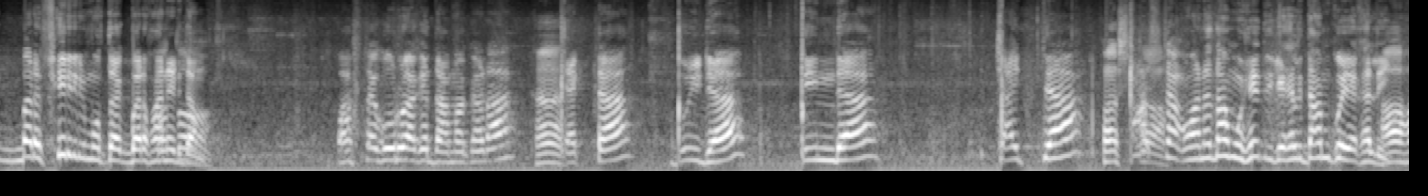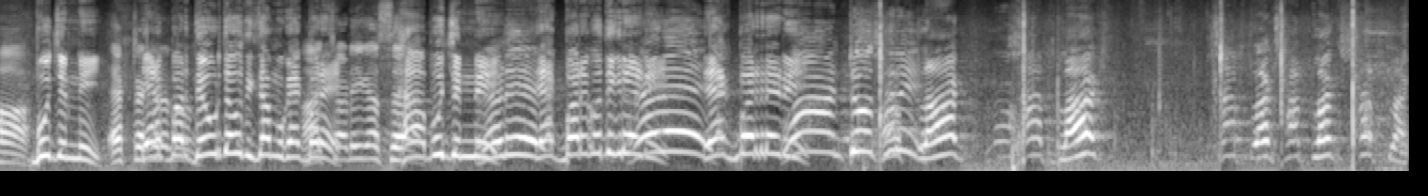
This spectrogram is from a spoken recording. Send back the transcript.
একবারে ফ্রির মতো একবার ফানির দাম। পাঁচটা গরু আগে দামা কাটা হ্যাঁ। একটা দুইটা তিনটা চারটা পাঁচটা। অনেক দাম হয়ে দিকে খালি দাম কইয়া খালি। বুঝেন নি একবার দেউর দেউ দিক দামুক একবারে। আচ্ছা, ঠিক আছে। হ্যাঁ বুঝেন নি একবারে রেডি একবার রেডি One, two, three. সাত লাখ সাত লাখ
